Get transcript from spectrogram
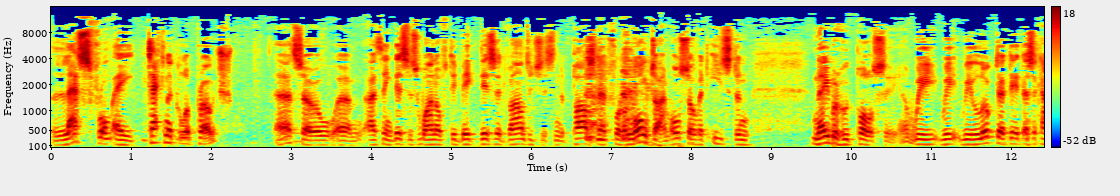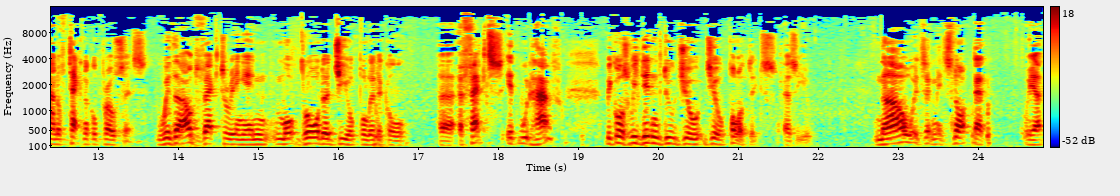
less from a technical approach. Uh, so um, I think this is one of the big disadvantages in the past that for a long time, also at Eastern neighborhood policy. Uh, we, we, we looked at it as a kind of technical process without vectoring in more broader geopolitical uh, effects it would have because we didn't do geo- geopolitics as EU. Now it's, I mean, it's not that we, are,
